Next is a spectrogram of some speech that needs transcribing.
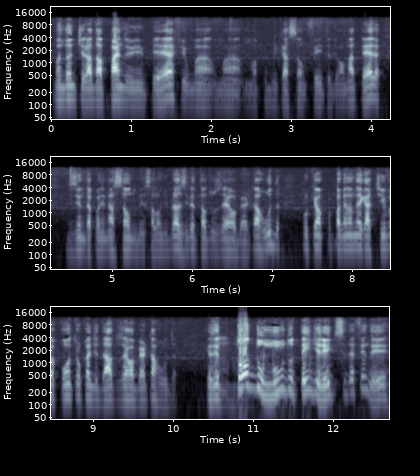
mandando tirar da página do MPF uma, uma, uma, publicação feita de uma matéria dizendo da condenação do Mensalão de Brasília, tal do Zé Roberto Arruda, porque é uma propaganda negativa contra o candidato Zé Roberto Arruda. Quer dizer, uhum. todo mundo tem direito de se defender.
